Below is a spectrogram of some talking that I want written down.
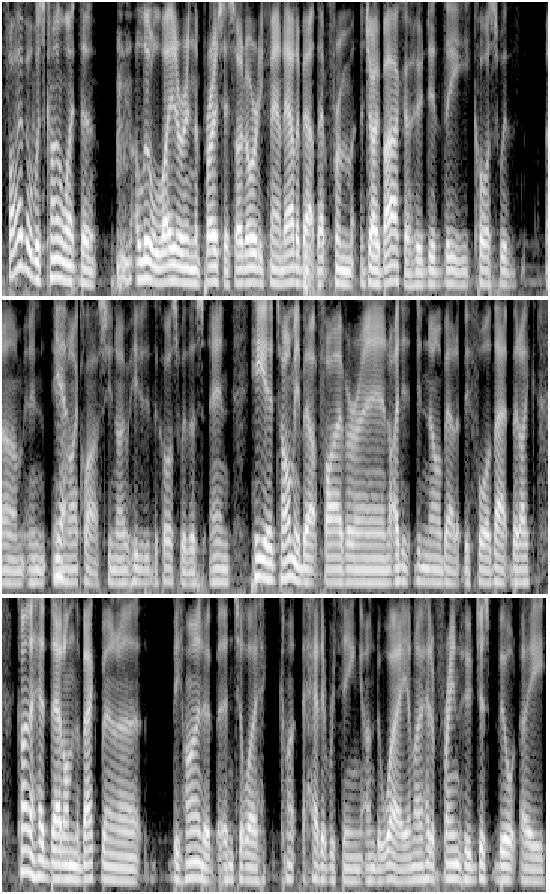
Fiverr was kind of like the a little later in the process. I'd already found out about that from Joe Barker, who did the course with um, in, in Yeah. my class. You know, he did the course with us, and he had told me about Fiverr, and I did, didn't know about it before that. But I kind of had that on the back burner behind it until I had everything underway. And I had a friend who just built a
